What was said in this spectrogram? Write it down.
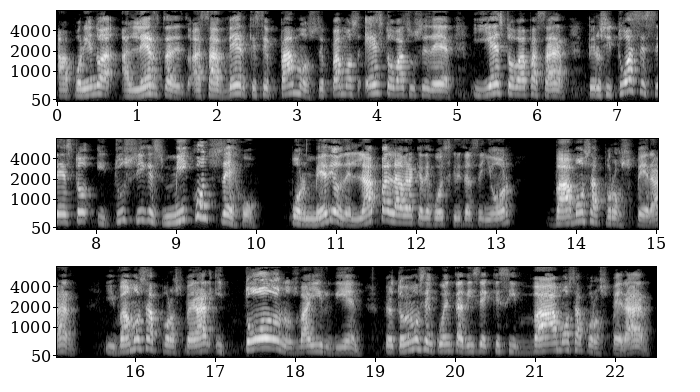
a poniendo alerta, a saber que sepamos, sepamos esto va a suceder y esto va a pasar. Pero si tú haces esto y tú sigues mi consejo por medio de la palabra que dejó escrita el Señor, vamos a prosperar y vamos a prosperar y todo nos va a ir bien. Pero tomemos en cuenta, dice, que si vamos a prosperar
